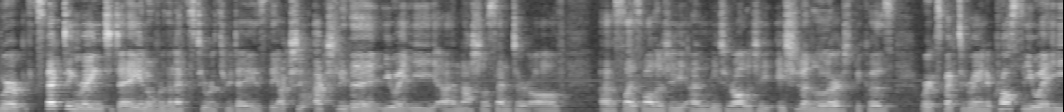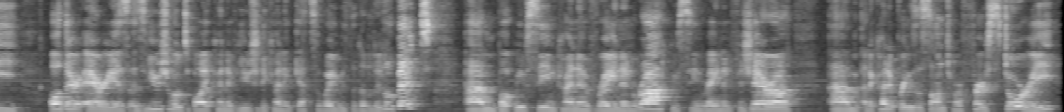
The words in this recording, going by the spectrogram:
we're expecting rain today and over the next two or three days. The actually, actually the UAE uh, National Centre of uh, Seismology and Meteorology issued an alert because we're expecting rain across the UAE. Other areas, as usual, Dubai kind of usually kind of gets away with it a little bit, um, but we've seen kind of rain in RAK, we've seen rain in Fujairah, um, and it kind of brings us on to our first story,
